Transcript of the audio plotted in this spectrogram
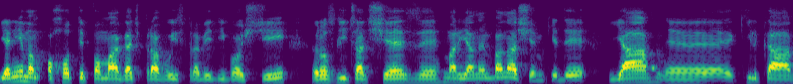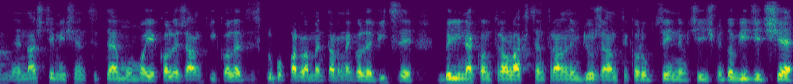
Ja nie mam ochoty pomagać Prawu i Sprawiedliwości rozliczać się z Marianem Banasiem. Kiedy ja e, kilkanaście miesięcy temu, moje koleżanki i koledzy z klubu parlamentarnego Lewicy byli na kontrolach w Centralnym Biurze Antykorupcyjnym, chcieliśmy dowiedzieć się,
